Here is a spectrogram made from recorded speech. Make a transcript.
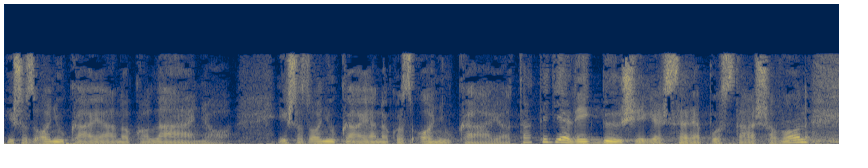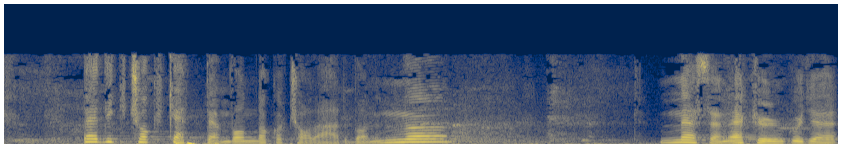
és az anyukájának a lánya, és az anyukájának az anyukája. Tehát egy elég bőséges szereposztása van, pedig csak ketten vannak a családban. Na, nesze nekünk, ugye,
